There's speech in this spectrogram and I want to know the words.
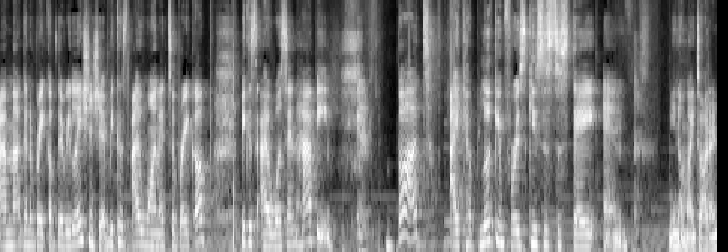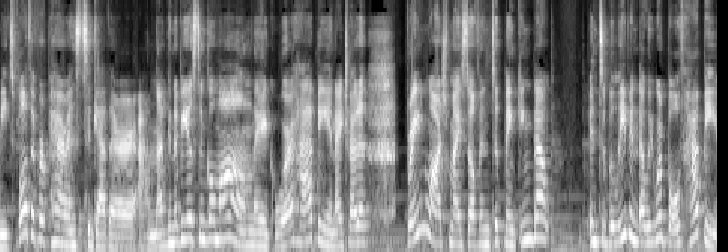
I'm not gonna break up the relationship because I wanted to break up because I wasn't happy. But I kept looking for excuses to stay in. You know, my daughter needs both of her parents together. I'm not gonna be a single mom. Like, we're happy. And I try to brainwash myself into thinking that, into believing that we were both happy,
